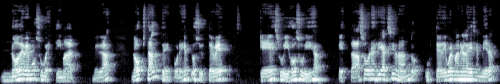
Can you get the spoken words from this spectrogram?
no debemos subestimar, ¿verdad? No obstante, por ejemplo, si usted ve que su hijo o su hija está sobre reaccionando, usted de igual manera le dice, mira,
